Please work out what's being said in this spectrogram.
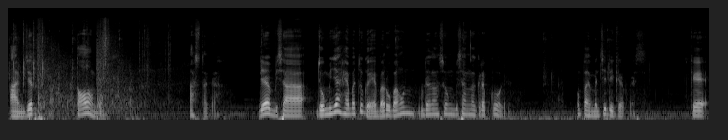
Anjir, tolong dong. Astaga. Dia bisa zombinya hebat juga ya, baru bangun udah langsung bisa nge-grab gue gitu. Gue paling benci di grab guys. Kayak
